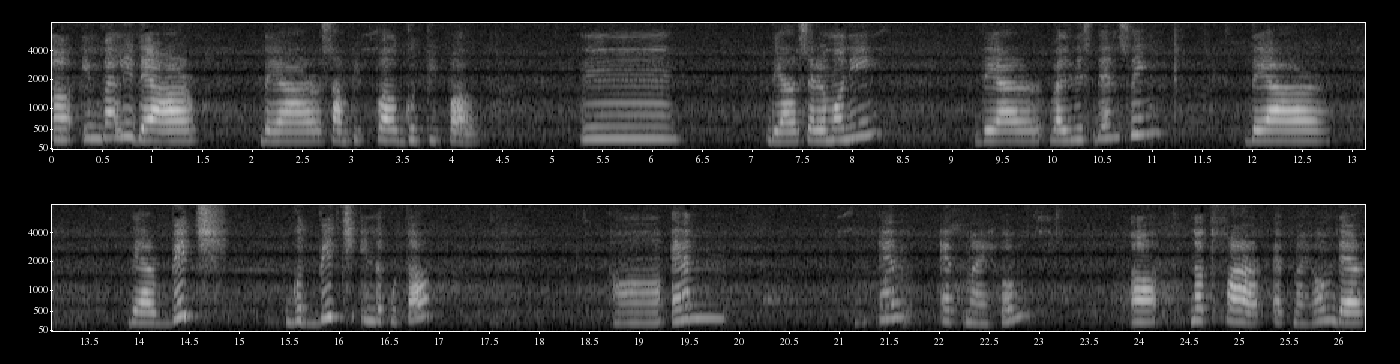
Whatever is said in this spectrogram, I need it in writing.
Uh, in Bali there are there are some people good people. Mm, there are ceremony they are Balinese dancing they are they are beach good beach in the Kuta uh, and and at my home uh, not far at my home there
